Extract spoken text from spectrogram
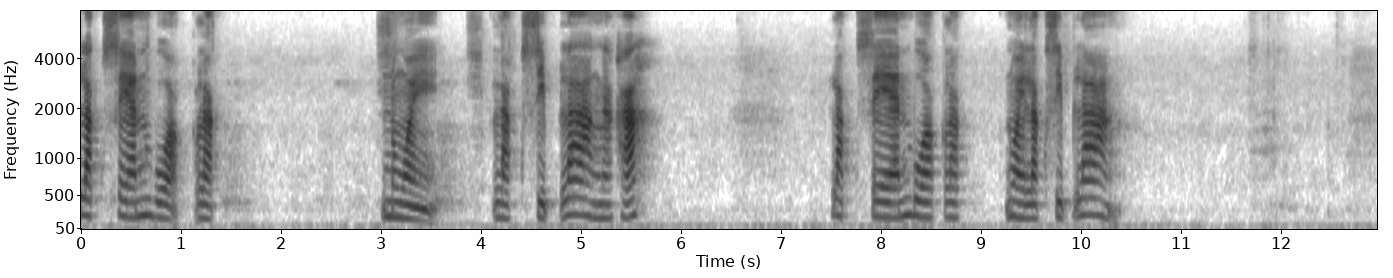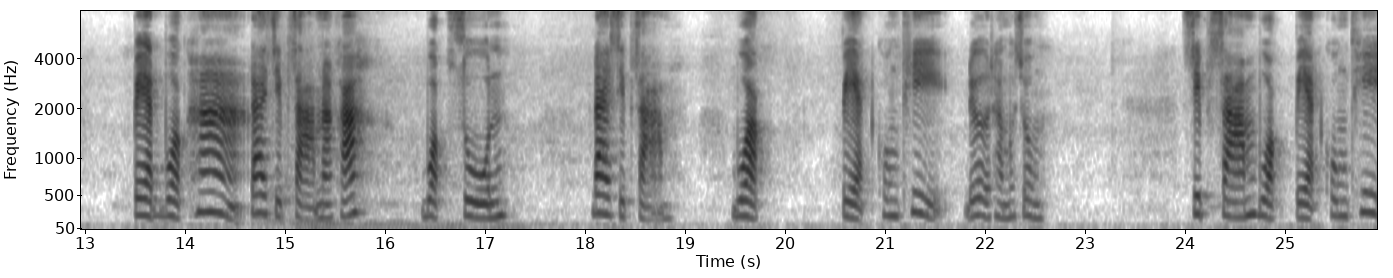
หลักแสนบวกหลัก หน่วยหลักสิบล่างนะคะ หลักแสนบวกหลักหน่วยหลักสิบล่างแปดบวกห้าได้สิบสามนะคะ บวกศูนย์ได้สิบสามบวกแปดคงที่เด้อท่านผู้ชมสิบสามบวกแปดคงที่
